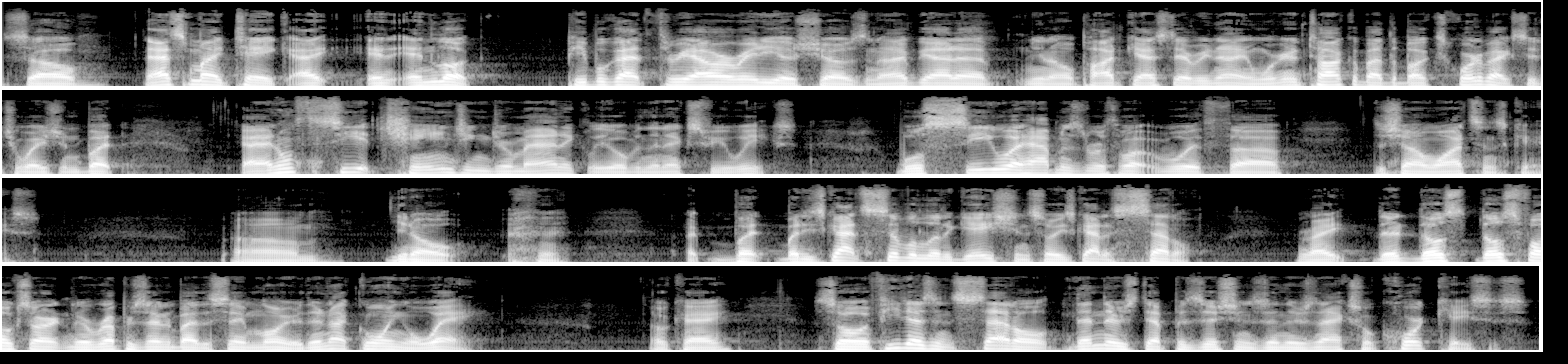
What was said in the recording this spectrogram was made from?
So that's my take. I and, and look, people got three hour radio shows and I've got a you know podcast every night and we're gonna talk about the Bucks quarterback situation, but I don't see it changing dramatically over the next few weeks. We'll see what happens with with uh, Deshaun Watson's case. Um, you know, but but he's got civil litigation, so he's got to settle, right? They're, those those folks aren't they're represented by the same lawyer. They're not going away. Okay, so if he doesn't settle, then there's depositions and there's an actual court cases.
